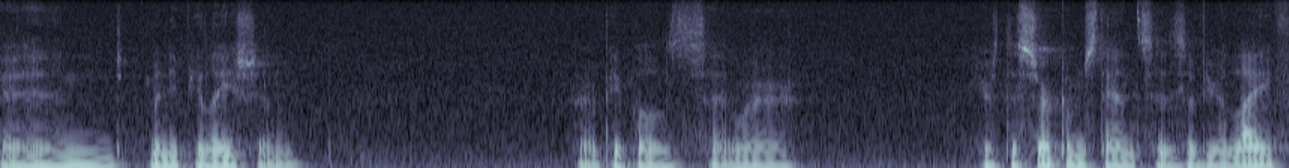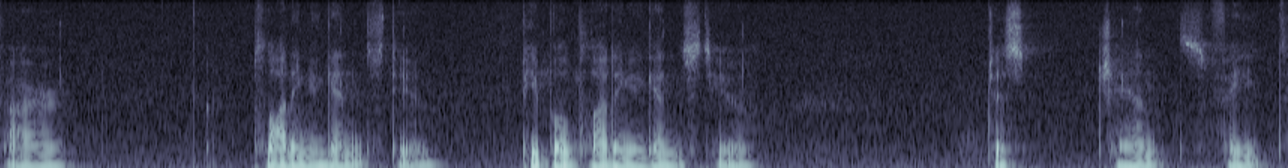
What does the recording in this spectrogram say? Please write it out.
and manipulation, or people's uh, where your, the circumstances of your life are plotting against you, people plotting against you, just chance, fate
